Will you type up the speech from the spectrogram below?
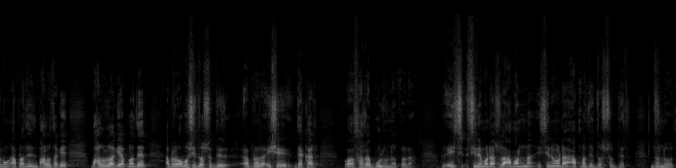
এবং আপনাদের ভালো থাকে, ভালো লাগে আপনাদের, আপনারা অবশ্যই দর্শকদের আপনারা এসে দেখার কথাটা বলুন আপনারা। এই সিনেমাটা আসলে আমার না, এই সিনেমাটা আপনাদের দর্শকদের। ধন্যবাদ।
